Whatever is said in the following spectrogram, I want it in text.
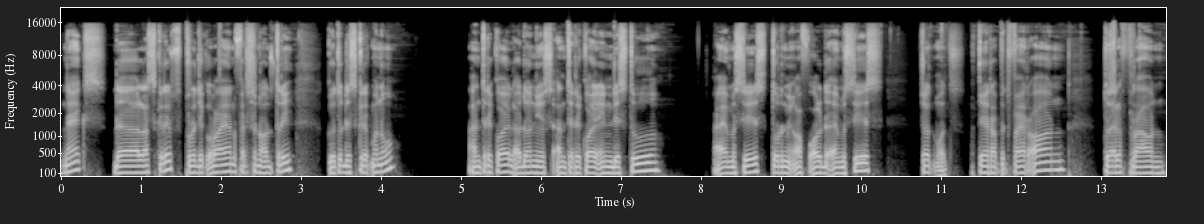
Next, the last scripts, Project Orion version 03. Go to the script menu. Anti-recoil, I don't use anti-recoil in this too. MSCs, turning off all the MSCs, shot modes. Okay, rapid fire on, 12 round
